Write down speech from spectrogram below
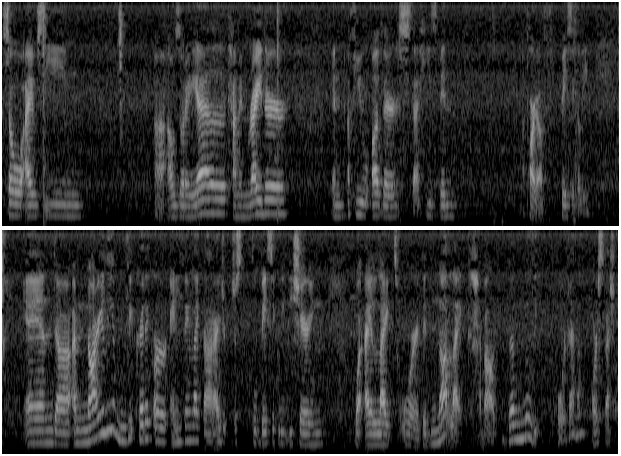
So I've seen uh, Aozora Yell, Kamen Rider, and a few others that he's been a part of, basically. And uh, I'm not really a movie critic or anything like that. I ju- just will basically be sharing what I liked or did not like about the movie or drama or special.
